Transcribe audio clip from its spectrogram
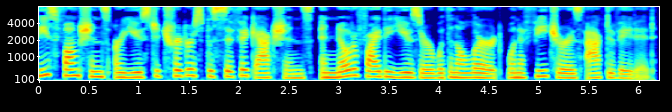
these functions are used to trigger specific actions and notify the user with an alert when a feature is activated.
